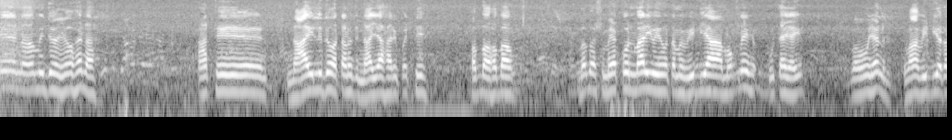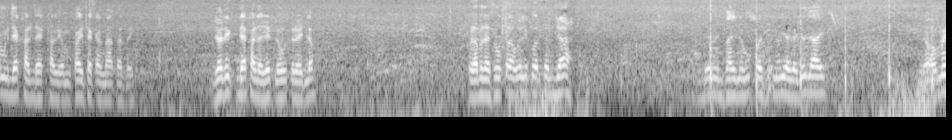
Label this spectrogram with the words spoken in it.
એ નામી જો યો હે ને આથી નાઈ લીધો, અટાણ નાયા હારી પછી હબાવ હબાવ બસ મેં કોણ મારી હોય, હું તમે વિડીયા મોકલી ઉતારી પણ હું છે ને, વાં વીડિયો તમને દેખાડ, દેખાડી, એમ કઈ ઠેકાણ ના કરતા જરીક દેખાડે જેટલો ઉતરે એટલો. પેલા બધા છોકરા ઓલી કોર સમજા દેવીનભાઈને ઉપર જઈને જો જાય. અમે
